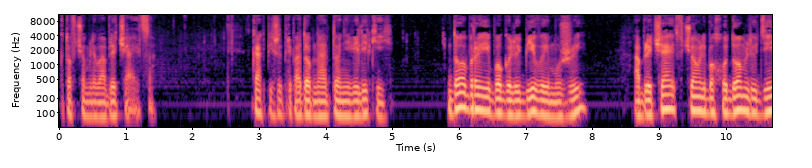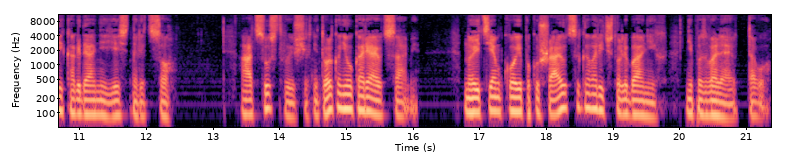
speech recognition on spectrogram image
кто в чем-либо обличается. Как пишет преподобный Антоний Великий, «Добрые и боголюбивые мужи обличают в чем-либо худом людей, когда они есть на лицо, а отсутствующих не только не укоряют сами, но и тем, кои покушаются говорить что-либо о них, не позволяют того».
